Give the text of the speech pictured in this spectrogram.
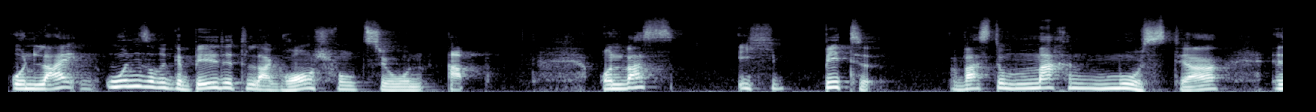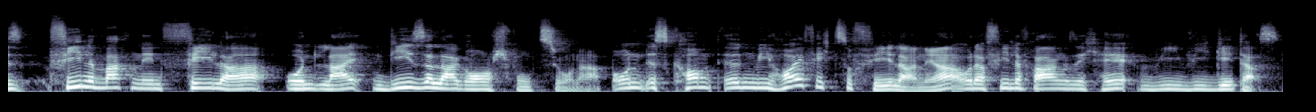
und leiten unsere gebildete Lagrange-Funktion ab. Und was ich bitte, was du machen musst, ja, ist, viele machen den Fehler und leiten diese Lagrange-Funktion ab. Und es kommt irgendwie häufig zu Fehlern, ja, oder viele fragen sich, hey, wie, wie geht das?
